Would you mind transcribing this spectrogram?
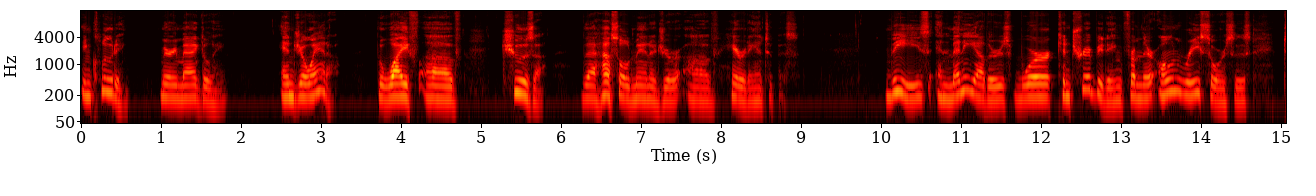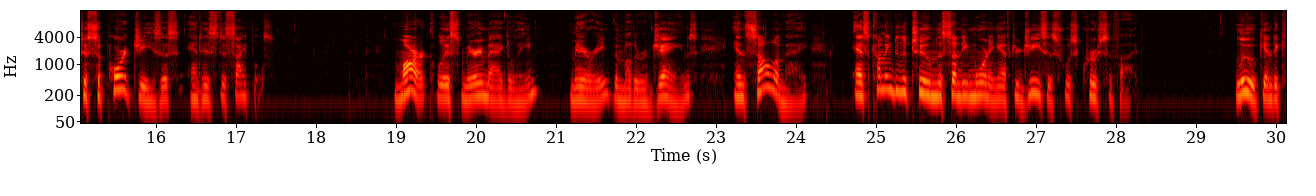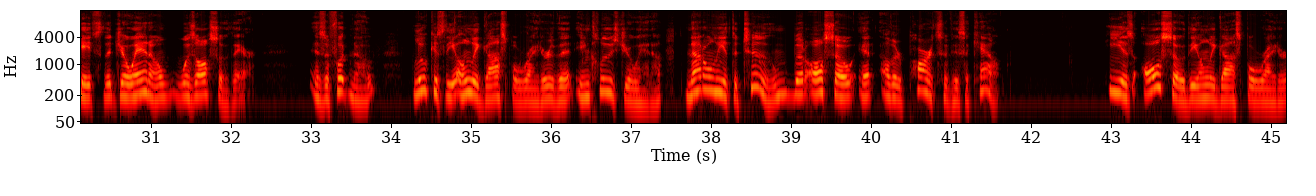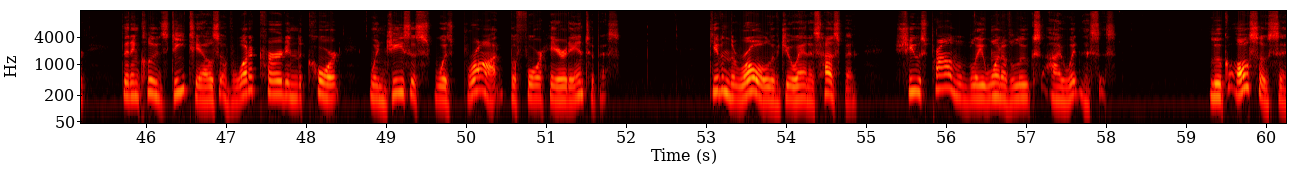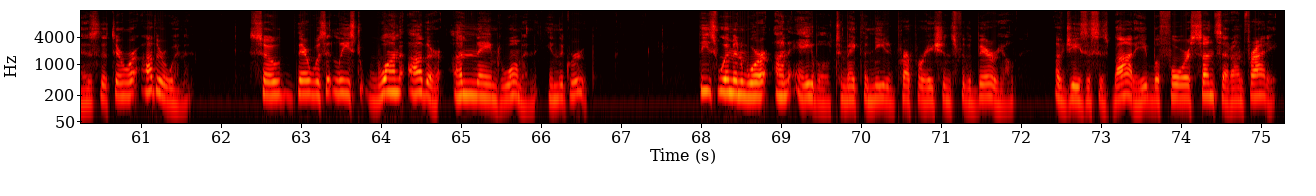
including Mary Magdalene and Joanna, the wife of Chuza, the household manager of Herod Antipas. These and many others were contributing from their own resources to support Jesus and his disciples. Mark lists Mary Magdalene, Mary, the mother of James, and Salome as coming to the tomb the Sunday morning after Jesus was crucified. Luke indicates that Joanna was also there. As a footnote, Luke is the only gospel writer that includes Joanna, not only at the tomb, but also at other parts of his account. He is also the only gospel writer that includes details of what occurred in the court when Jesus was brought before Herod Antipas. Given the role of Joanna's husband, she was probably one of Luke's eyewitnesses. Luke also says that there were other women, so there was at least one other unnamed woman in the group. These women were unable to make the needed preparations for the burial of Jesus' body before sunset on Friday.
